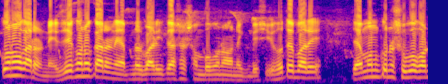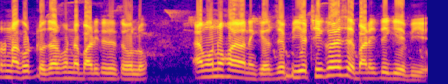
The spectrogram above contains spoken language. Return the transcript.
কোনো কারণে, যে কোনো কারণে আপনার বাড়িতে আসার সম্ভাবনা অনেক বেশি হতে পারে। যেমন কোনো শুভ ঘটনা ঘটলো, যার কারণে বাড়িতে যেতে হলো। এমনও হয় অনেকের যে বিয়ে ঠিক হয়েছে, বাড়িতে গিয়ে বিয়ে।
